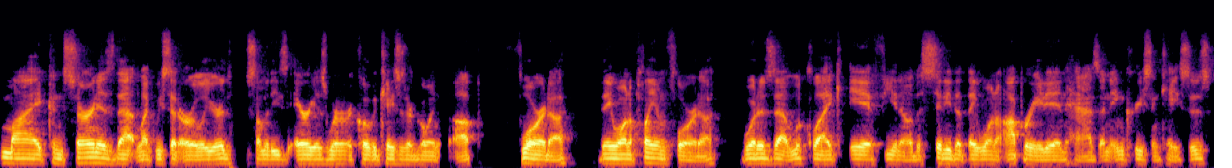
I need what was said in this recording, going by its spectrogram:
my concern is that, like we said earlier, some of these areas where COVID cases are going up, Florida, they want to play in Florida. What does that look like if you know the city that they want to operate in has an increase in cases?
